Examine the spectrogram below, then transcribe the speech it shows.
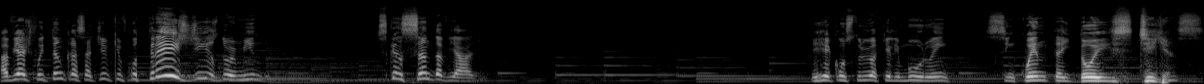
a viagem foi tão cansativa que ficou três dias dormindo, descansando da viagem. E reconstruiu aquele muro em 52 dias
